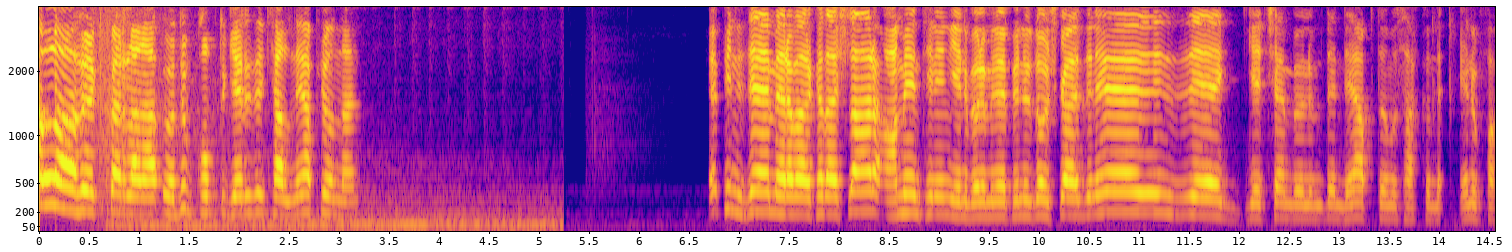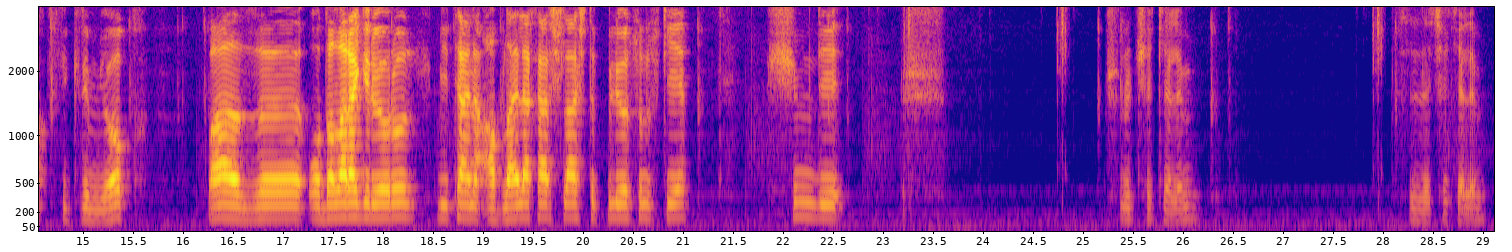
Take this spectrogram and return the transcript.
Allahu Ekber lan. Ödüm koptu gerizekalı ne yapıyorsun lan? Hepinize merhaba arkadaşlar. Amenti'nin yeni bölümüne hepiniz hoş geldiniz. Ee, Geçen bölümde ne yaptığımız hakkında en ufak fikrim yok. Bazı odalara giriyoruz. Bir tane ablayla karşılaştık biliyorsunuz ki. Şimdi şunu çekelim. Siz de çekelim.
